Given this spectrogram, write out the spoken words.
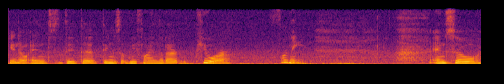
you know, and the, the things that we find that are pure funny. And so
